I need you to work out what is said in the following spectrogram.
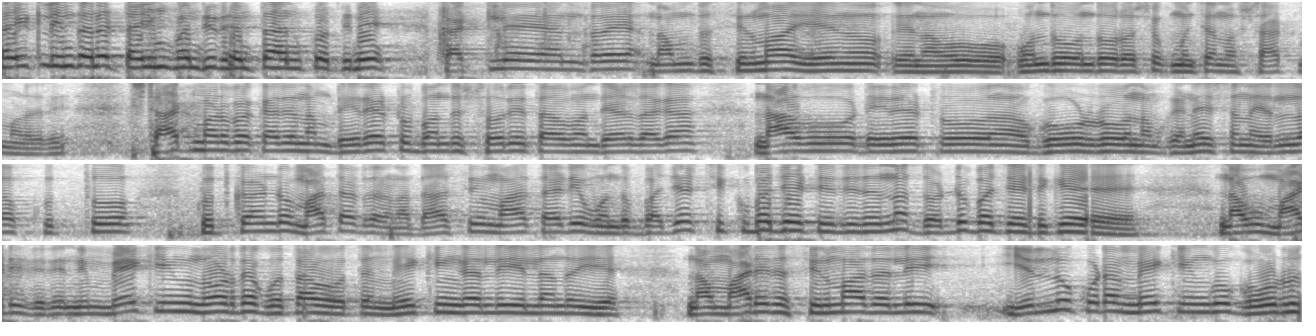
ಟೈಟ್ಲಿಂದನೇ ಟೈಮ್ ಬಂದಿದೆ ಅಂತ ಅನ್ಕೋತೀನಿ. ಕಟ್ಲೆ ಅಂದರೆ ನಮ್ಮದು ಸಿನಿಮಾ ಏನು ನಾವು ಒಂದು, ಒಂದೂವರೆ ವರ್ಷಕ್ಕೆ ಮುಂಚೆ ನಾವು ಸ್ಟಾರ್ಟ್ ಮಾಡಿದ್ರಿ. ಸ್ಟಾರ್ಟ್ ಮಾಡಬೇಕಾದ್ರೆ ನಮ್ಮ ಡೈರೆಕ್ಟ್ರು ಬಂದು ಸ್ಟೋರಿ ತಗೊಬಂದು ಹೇಳಿದಾಗ, ನಾವು ಡೈರೆಕ್ಟ್ರು ಗೌಡ್ರು ನಮ್ಮ ಗಣೇಶನ ಎಲ್ಲ ಕೂತು, ಕುತ್ಕೊಂಡು ಮಾತಾಡಿದ್ರಣ್ಣ ದಾಸಿ ಮಾತಾಡಿ ಒಂದು ಬಜೆಟ್ ಚಿಕ್ಕ ಬಜೆಟ್ ಇದ್ದಿದ್ದನ್ನು ದೊಡ್ಡ ಬಜೆಟ್ಗೆ ನಾವು ಮಾಡಿದ್ದೀರಿ. ನಿಮ್ಮ ಮೇಕಿಂಗ್ ನೋಡಿದ್ರೆ ಗೊತ್ತಾಗುತ್ತೆ. ಮೇಕಿಂಗಲ್ಲಿ ಇಲ್ಲಾಂದರೆ ನಾವು ಮಾಡಿರೋ ಸಿನಿಮಾದಲ್ಲಿ ಎಲ್ಲೂ ಕೂಡ ಮೇಕಿಂಗು ಗೌಡ್ರ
